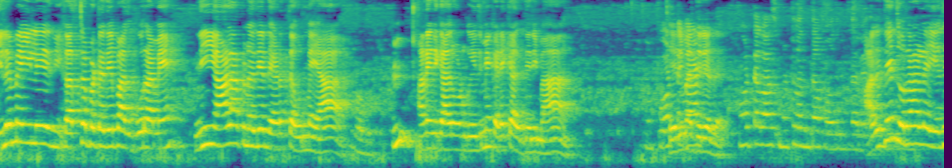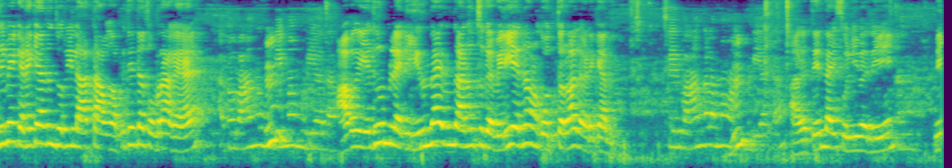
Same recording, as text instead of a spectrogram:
இளமையிலே நீ கஷ்டப்பட்டதேப்பா அது பூராமே. நீ ஆளாக்குனதே அந்த இடத்த உண்மையா? ம்? ஆனால் இன்னைக்கு அதில் உனக்கு எதுவுமே கிடைக்காது தெரியுமா? தெரியுமா தெரியாது? அதுதான் சொல்கிறாங்கல்ல எதுவுமே கிடைக்காதுன்னு சொல்றீல ஆத்தா. அவங்க அப்படித்தான் தான் சொல்கிறாங்க அவங்க எதுவும் இல்லை. நீ இருந்தா இருந்து அனுப்பிச்சுக்க. வெளியேன்னா உனக்கு ஒத்த ரூபா அதில் கிடைக்காது. சரி வாங்கலாமா வாங்க முடியாதா? அதைத்தான் தாய் சொல்லி வரி நீ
